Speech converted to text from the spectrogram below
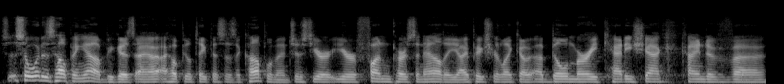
So, so what is helping out? Because I, I, hope you'll take this as a compliment. Just your your fun personality. I picture like a, a Bill Murray Caddyshack kind of uh,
